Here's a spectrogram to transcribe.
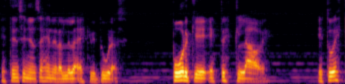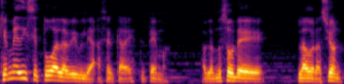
esta enseñanza general de las escrituras. Porque esto es clave. Esto es qué me dice toda la Biblia acerca de este tema. Hablando sobre la adoración.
